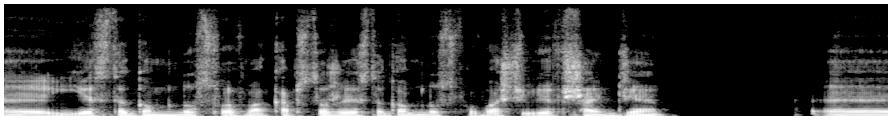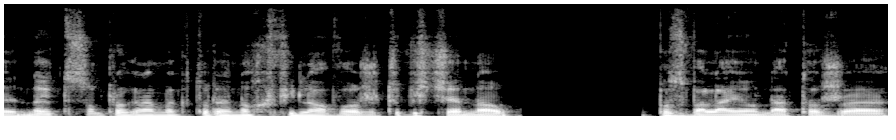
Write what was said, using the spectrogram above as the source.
Y, jest tego mnóstwo w Mac App Store, jest tego mnóstwo właściwie wszędzie. Y, no i to są programy, które no chwilowo rzeczywiście no, pozwalają na to, że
